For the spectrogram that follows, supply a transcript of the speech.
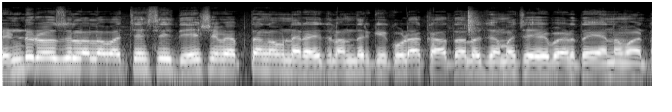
రెండు రోజులలో వచ్చేసి దేశవ్యాప్తంగా ఉన్న రైతులందరికీ కూడా ఖాతాలో జమ చేయబడతాయి అన్నమాట.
